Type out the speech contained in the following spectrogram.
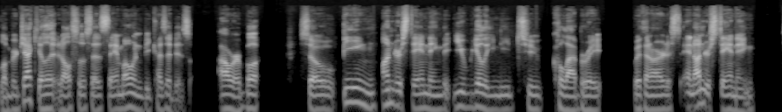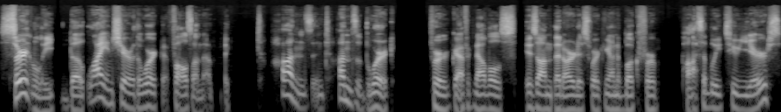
Lumberjackula, it also says Sam Owen because it is our book. So, being understanding that you really need to collaborate with an artist and understanding certainly the lion's share of the work that falls on them, like tons and tons of work for graphic novels is on that artist working on a book for possibly two years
